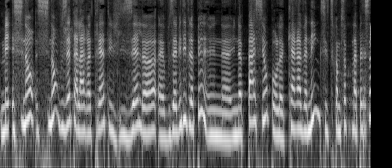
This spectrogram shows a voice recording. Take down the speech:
Mais sinon, sinon vous êtes à la retraite et je lisais là, euh, vous avez développé une une passion pour le caravaning, c'est comme ça qu'on appelle ça?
